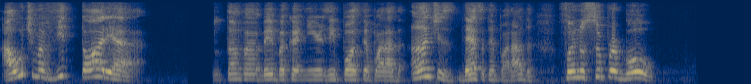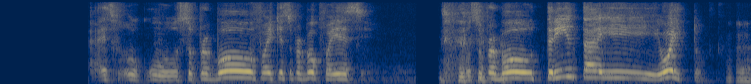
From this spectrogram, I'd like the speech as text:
A última vitória do Tampa Bay Buccaneers em pós-temporada, antes dessa temporada, foi no Super Bowl. O, o, Super Bowl foi que Super Bowl que foi esse? O Super Bowl 38. É.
